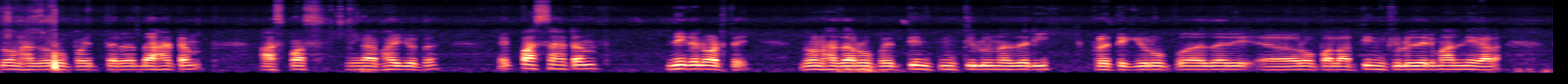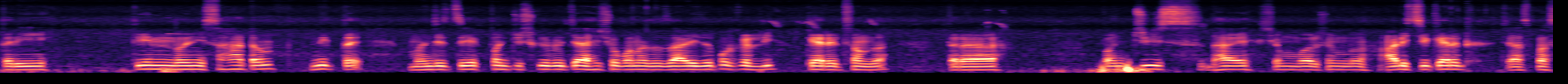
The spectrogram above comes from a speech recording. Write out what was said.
दोन हजार रुपये तर दहा टन आसपास निघाय पाहिजे होतं. एक पाच सहा टन निघेल आहे दोन हजार रुपये तीन तीन किलोनं जरी प्रत्येकी रोप जरी रोपाला तीन किलो जरी माल निघाला तरी तीन दोन्ही सहा टन निघतं आहे म्हणजेच एक पंचवीस किलोच्या हिशोबानं जर जाळी जर पकडली कॅरेट समजा तर पंचवीस दहा शंभर शंभर अडीचशे कॅरेटच्या आसपास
